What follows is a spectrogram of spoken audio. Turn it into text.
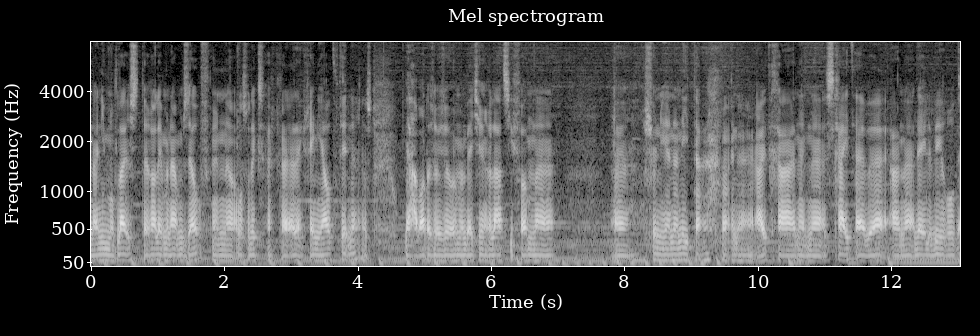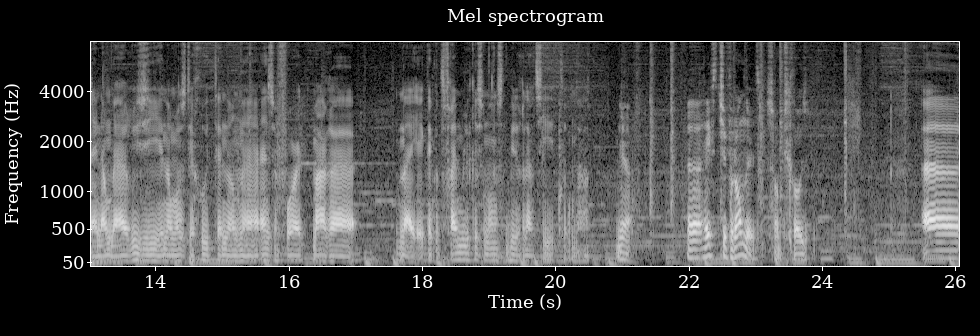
naar niemand luister, alleen maar naar mezelf. En alles wat ik zeg, denk ik geniaal te vinden. Dus ja, we hadden sowieso een beetje een relatie van Johnny en Anita. Gewoon uitgaan en strijd hebben aan de hele wereld. En dan ruzie en dan was het weer goed en dan enzovoort. Maar nee, ik denk dat het vrij moeilijk is om een stabiele relatie te onderhouden. Ja. Uh, heeft het je veranderd, zo'n psychose? Uh,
